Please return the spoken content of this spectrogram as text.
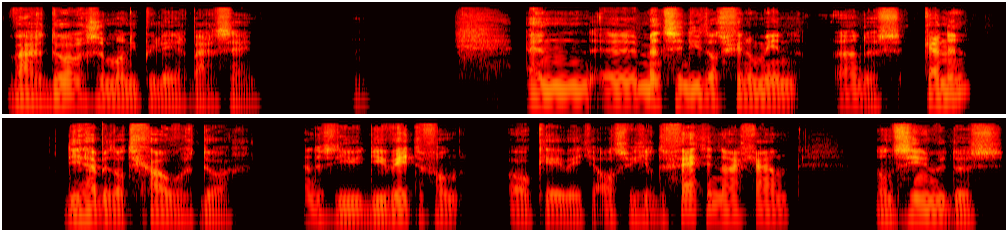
waardoor ze manipuleerbaar zijn. Hm? En eh, mensen die dat fenomeen dus kennen, die hebben dat gauwer door. Dus die, die weten van, oké, weet je, als we hier de feiten nagaan, dan zien we dus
